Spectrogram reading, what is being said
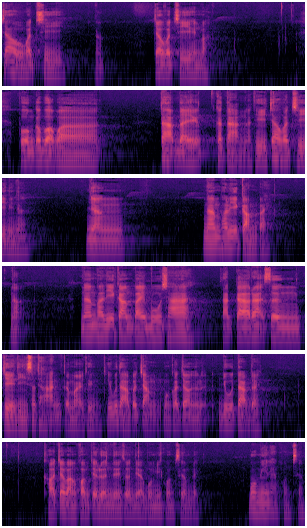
เจ้าวัดชีเนาะเจ้าวัดชีเห็นปะพระองค์ก็บอกว่า ตราบใดก็ตามนะที่เจ้าวัดชีนี่นะ ยังนำภริกรรมไปนะนำภริกรรมไปบูชาสักการะเซิงเจดีสถานก็หมายถึงที่พุทธาประจำของข้าเจ้านั่นแหละอยู่ตราบใด เขาจะหวังความเจริญโดยส่วนเดียวบ่มีความเสื่อมเลยบ่มีแล้วความเสื่อม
